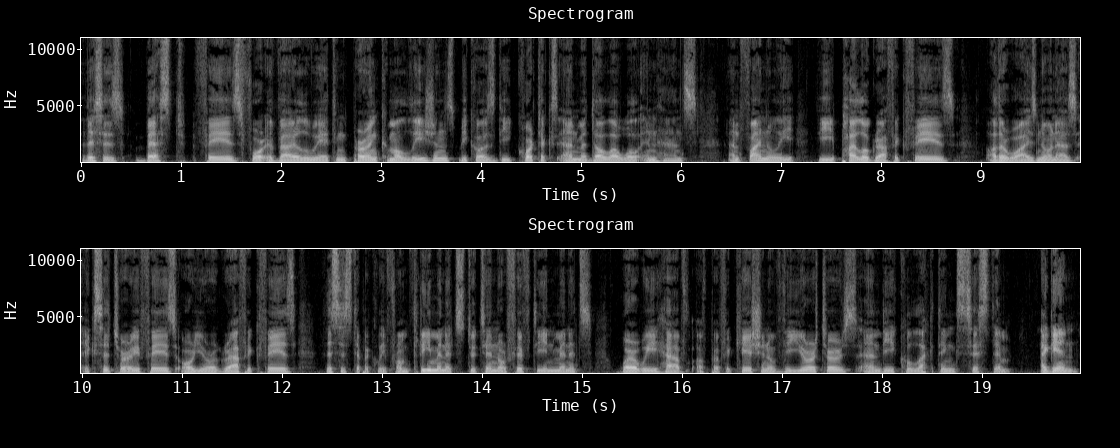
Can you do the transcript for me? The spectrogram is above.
This is best phase for evaluating parenchymal lesions because the cortex and medulla will enhance. And finally, the pyelographic phase otherwise known as excretory phase or urographic phase. This is typically from 3 minutes to 10 or 15 minutes, where we have opacification of the ureters and the collecting system. Again,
